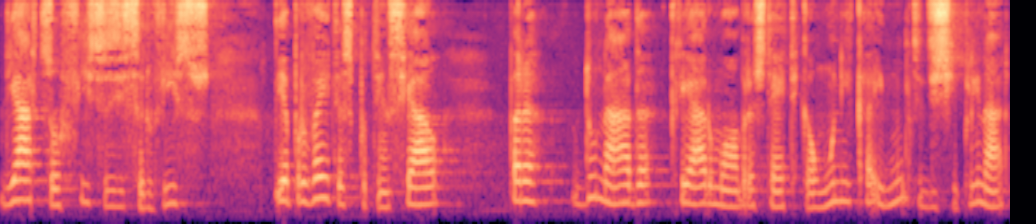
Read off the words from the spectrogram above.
de artes, ofícios e serviços e aproveita esse potencial para, do nada, criar uma obra estética única e multidisciplinar,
